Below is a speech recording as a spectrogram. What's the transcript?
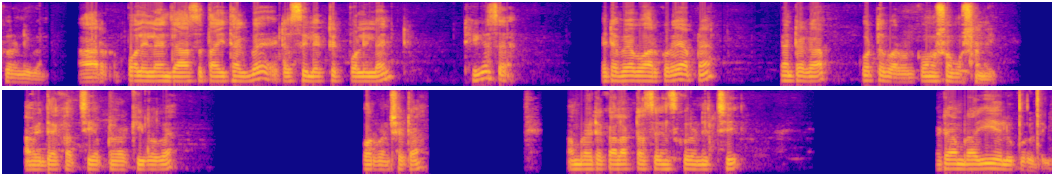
করে নেবেন। আর পলিলাইন যা আছে তাই থাকবে, এটা সিলেক্টেড পলিলাইন ঠিক আছে? এটা ব্যবহার করে আপনি প্যান্টাগ্রাফ করতে পারবেন, কোনো সমস্যা নেই। আমি দেখাচ্ছি আপনারা কীভাবে করবেন সেটা। আমরা এটা কালারটা চেঞ্জ করে নিচ্ছি। এটা আমরা ইয়েলো করে দিই।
